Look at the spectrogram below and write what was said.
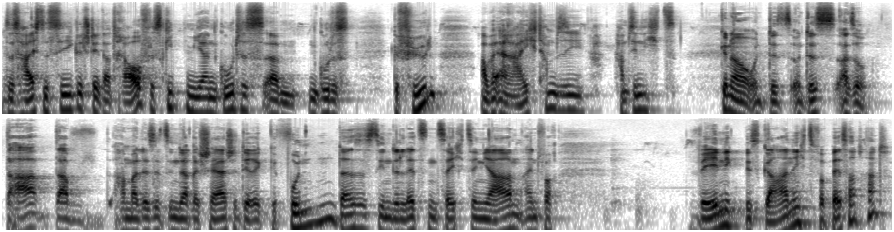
Das heißt, das Siegel steht da drauf, es gibt mir ein gutes, ähm, ein gutes Gefühl, aber erreicht haben sie, haben sie nichts. Genau, und das, und das, also da, da haben wir das jetzt in der Recherche direkt gefunden, dass es in den letzten 16 Jahren einfach wenig bis gar nichts verbessert hat,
